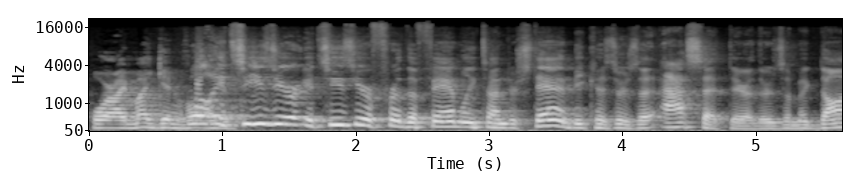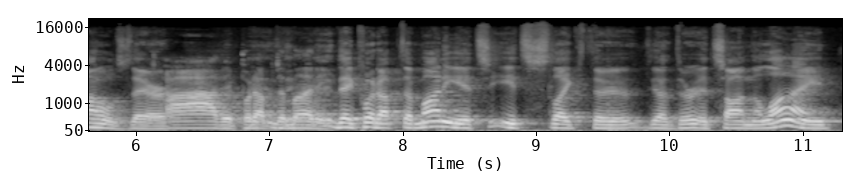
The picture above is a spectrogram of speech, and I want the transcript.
or I might get involved. Well, it's easier. It's easier for the family to understand because there's an asset there. There's a McDonald's there. ah, they put up the money. They put up the money. It's it's like the, the, the it's on the line.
